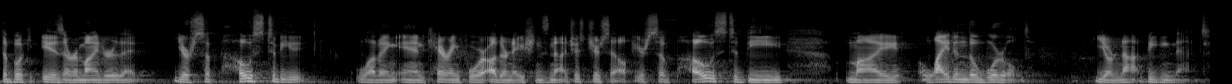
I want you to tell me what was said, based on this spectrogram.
the book is a reminder that you're supposed to be loving and caring for other nations, not just yourself. You're supposed to be my light in the world. You're not being that.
